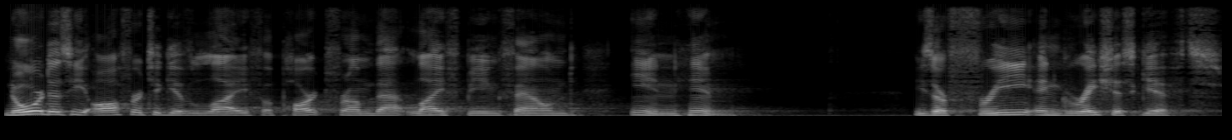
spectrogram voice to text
nor does he offer to give life apart from that life being found in him. These are free and gracious gifts,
